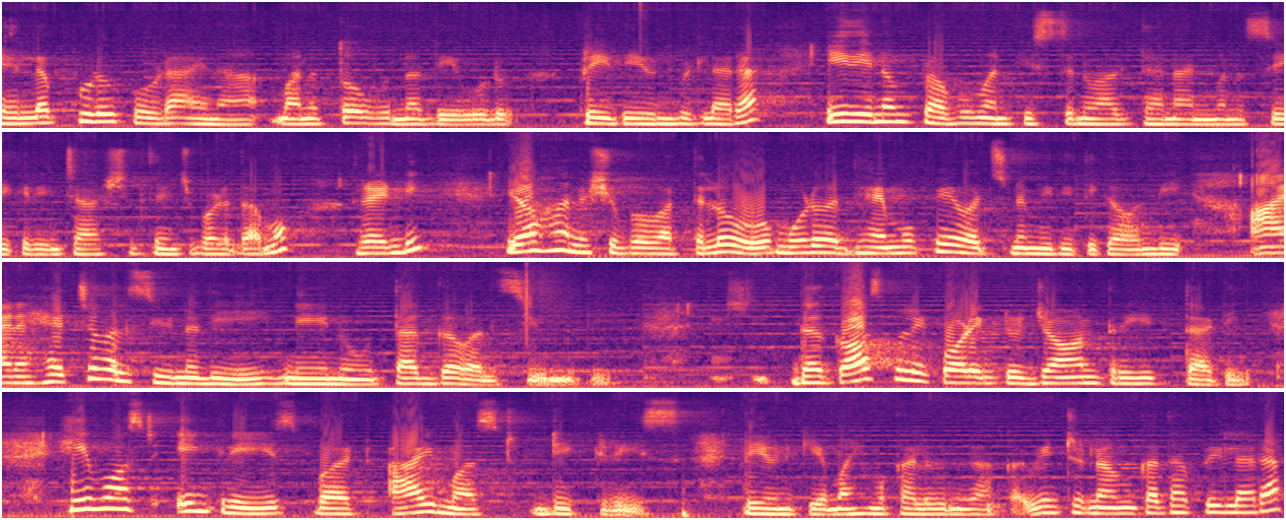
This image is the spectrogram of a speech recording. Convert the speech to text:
ఎల్లప్పుడూ కూడా ఆయన మనతో ఉన్న దేవుడు. ప్రియ దేవుని బిడ్డారా ఈ దినం ప్రభు మనకిస్తున్న వాగ్దానాన్ని మనం స్వీకరించి ఆశీర్వదించబడదాము. రండి. యోహాను శుభవార్తలో మూడో అధ్యాయం ముప్పై వచనం ఈ రీతిగా ఉంది. ఆయన హెచ్చవలసి ఉన్నది నేను తగ్గవలసి ఉన్నది. The gospel according to john 3:30 he must increase but i must decrease. దేవునికి మహిమ కలుగును గాక. వింటున్నాం కదా ప్రియులారా?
